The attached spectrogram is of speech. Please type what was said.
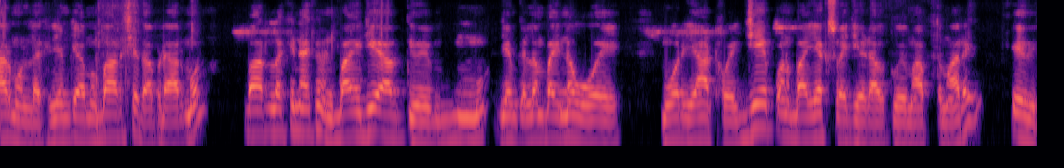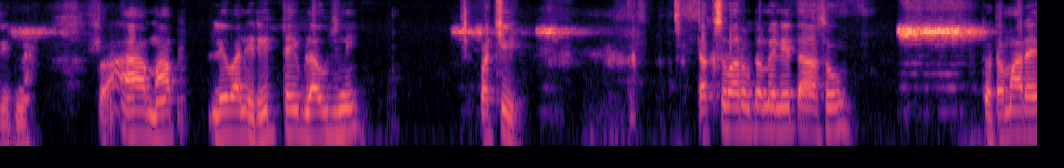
આર્મોલ લખી જેમ કે આમાં બાર છે તો આપણે આર્મોલ બાર લખી નાખ્યું ને, બાય જે આવતી હોય, જેમ કે લંબાઈ નવ હોય, મોરી આઠ હોય, જે પણ બાય એક્સ વાય જેડ આવતું હોય માપ તમારે એવી રીતના તો આ માપ લેવાની રીત થઈ બ્લાઉઝની. પછી ટક્સવાળું તમે લેતા હશો, તો તમારે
